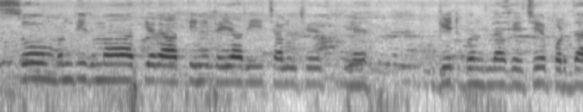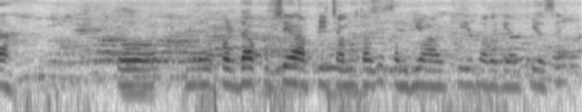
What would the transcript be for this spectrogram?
સો મંદિરમાં અત્યારે આરતીની તૈયારી ચાલુ છે. અને ગેટ બંધ લાગે છે, પડદા. તો પડદા ખુરશે આરતી ચાલુ થશે. સંધ્યા આરતી, અમારે વાગે આરતી હશે.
